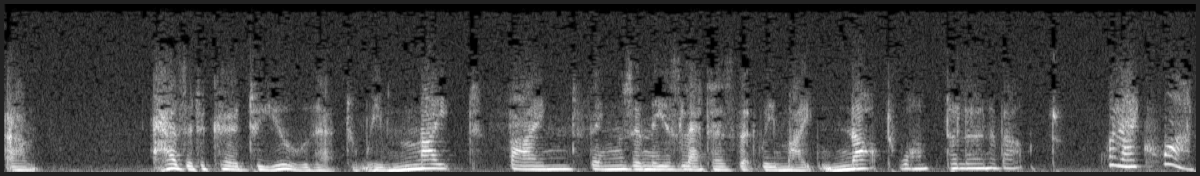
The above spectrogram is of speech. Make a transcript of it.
um, has it occurred to you that we might find things in these letters that we might not want to learn about? Well, like what?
